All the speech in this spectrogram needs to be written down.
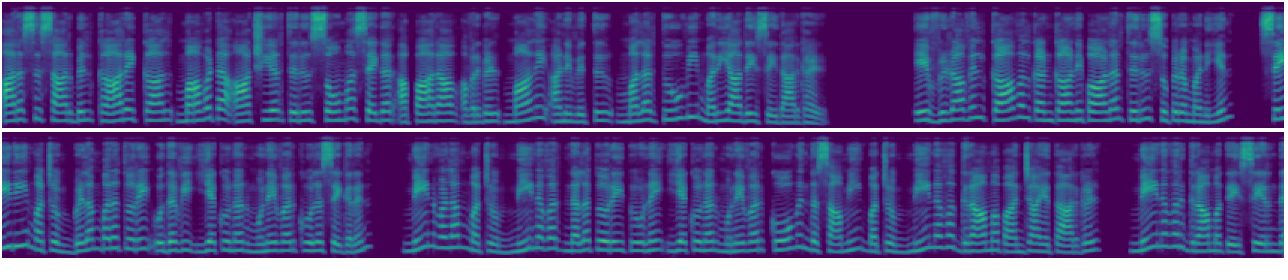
அரசு சார்பில் காரைக்கால் மாவட்ட ஆட்சியர் திரு சோமசேகர் அப்பாராவ் அவர்கள் மாலை அணிவித்து மலர் தூவி மரியாதை செய்தார்கள். இவ்விழாவில் காவல் கண்காணிப்பாளர் திரு சுப்பிரமணியன் செய்தி மற்றும் விளம்பரத்துறை உதவி இயக்குனர் முனைவர் குலசேகரன் மீன்வளம் மற்றும் மீனவர் நலத்துறை துணை இயக்குனர் முனைவர் கோவிந்தசாமி மற்றும் மீனவ கிராம பஞ்சாயத்தார்கள் மீனவர் கிராமத்தை சேர்ந்த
